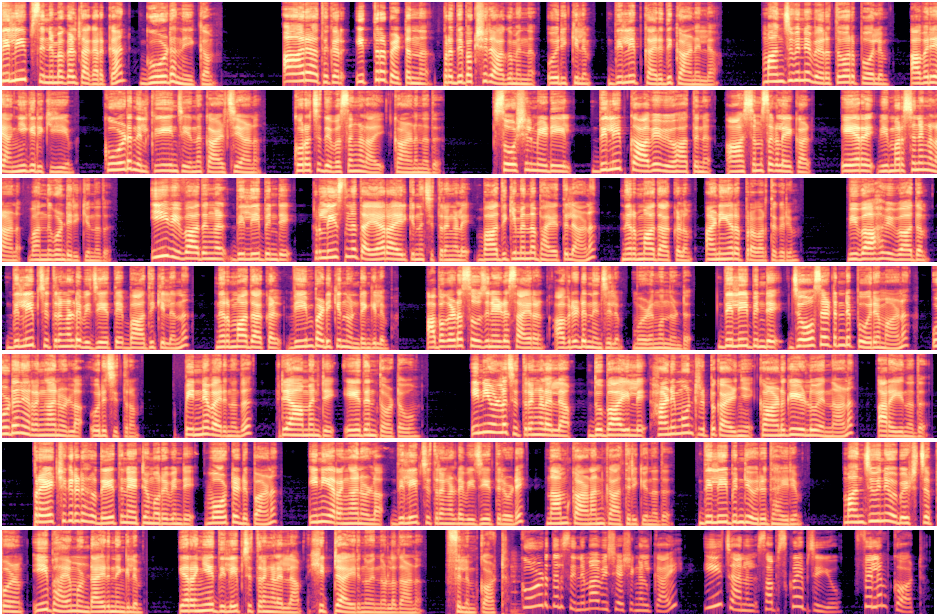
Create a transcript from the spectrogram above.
ദിലീപ് സിനിമകൾ തകർക്കാൻ ഗൂഢനീക്കം. ആരാധകർ ഇത്ര പെട്ടെന്ന് പ്രതിപക്ഷരാകുമെന്ന് ഒരിക്കലും ദിലീപ് കരുതി കാണില്ല. മഞ്ജുവിനെ വെറുത്തവർ പോലും അവരെ അംഗീകരിക്കുകയും കൂടെ നിൽക്കുകയും ചെയ്യുന്ന കാഴ്ചയാണ് കുറച്ചു ദിവസങ്ങളായി കാണുന്നത്. സോഷ്യൽ മീഡിയയിൽ ദിലീപ് കാവ്യവിവാഹത്തിന് ആശംസകളേക്കാൾ ഏറെ വിമർശനങ്ങളാണ് വന്നുകൊണ്ടിരിക്കുന്നത്. ഈ വിവാദങ്ങൾ ദിലീപിന്റെ റിലീസിന് തയ്യാറായിരിക്കുന്ന ചിത്രങ്ങളെ ബാധിക്കുമെന്ന ഭയത്തിലാണ് നിർമ്മാതാക്കളും അണിയറ പ്രവർത്തകരും. വിവാഹ വിവാദം ദിലീപ് ചിത്രങ്ങളുടെ വിജയത്തെ ബാധിക്കില്ലെന്ന് നിർമ്മാതാക്കൾ വീമ്പടിക്കുന്നുണ്ടെങ്കിലും അപകടസൂചനയുടെ സൈറൺ അവരുടെ നെഞ്ചിലും മുഴങ്ങുന്നുണ്ട്. ദിലീപിന്റെ ജോസേട്ടന്റെ പൂരമാണ് ഉടനിറങ്ങാനുള്ള ഒരു ചിത്രം. പിന്നെ വരുന്നത് രാമന്റെ ഏതൻ തോട്ടവും. ഇനിയുള്ള ചിത്രങ്ങളെല്ലാം ദുബായിലെ ഹണിമൂൺ ട്രിപ്പ് കഴിഞ്ഞ് കാണുകയുള്ളൂ എന്നാണ് അറിയുന്നത്. പ്രേക്ഷകരുടെ ഹൃദയത്തിനേറ്റ മുറിവിന്റെ വോട്ടെടുപ്പാണ് ഇനി ഇറങ്ങാനുള്ള ദിലീപ് ചിത്രങ്ങളുടെ വിജയത്തിലൂടെ നാം കാണാൻ കാത്തിരിക്കുന്നത്. ദിലീപിന്റെ ഒരു ധൈര്യം മഞ്ജുവിനെ ഉപേക്ഷിച്ചപ്പോഴും ഈ ഭയം ഉണ്ടായിരുന്നെങ്കിലും ഇറങ്ങിയ ദിലീപ് ചിത്രങ്ങളെല്ലാം ഹിറ്റായിരുന്നു എന്നുള്ളതാണ് ഫിലിം കോട്ട്. കൂടുതൽ സിനിമാ വിശേഷങ്ങൾക്കായി ഈ ചാനൽ സബ്സ്ക്രൈബ് ചെയ്യൂ. Film coat.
